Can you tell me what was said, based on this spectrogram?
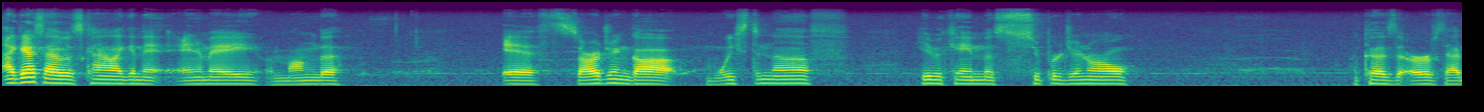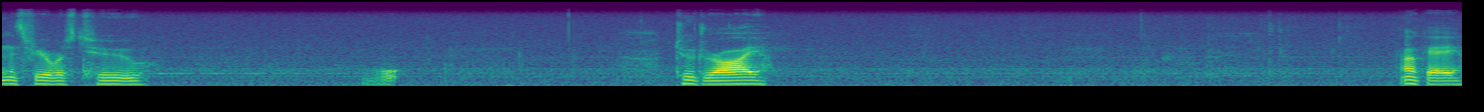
I guess I was kind of like in the anime or manga. If Sergeant got moist enough, he became a super general because the Earth's atmosphere was too too dry. Okay.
